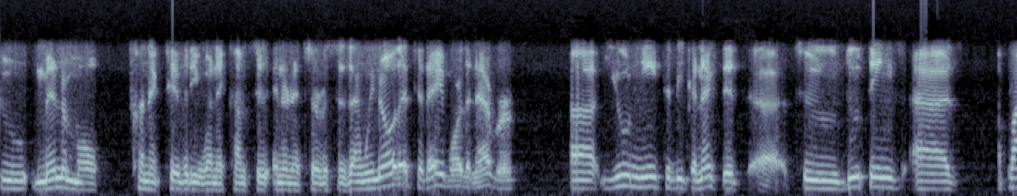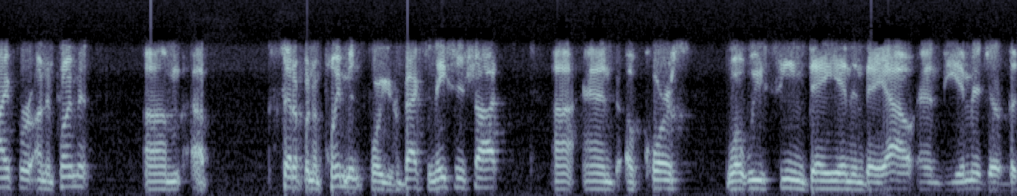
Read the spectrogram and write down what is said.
to minimal connectivity when it comes to internet services. And we know that today, more than ever, uh, you need to be connected uh, to do things as apply for unemployment, um, uh, set up an appointment for your vaccination shot, uh, and of course, what we've seen day in and day out, and the image of the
